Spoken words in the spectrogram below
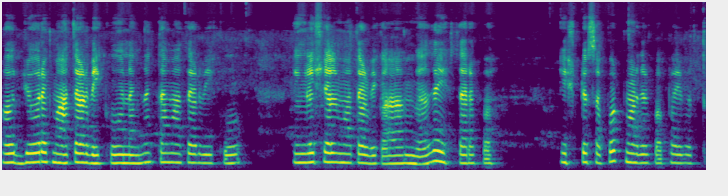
ಅವ್ರು ಜೋರಾಗಿ ಮಾತಾಡಬೇಕು, ನಗ್ನಗ್ತಾ ಮಾತಾಡಬೇಕು. ಇಂಗ್ಲೀಷಲ್ಲಿ ಮಾತಾಡಬೇಕು. ಹಂಗಾದ್ರೆ ಇರ್ತಾರಪ್ಪ ಎಷ್ಟು ಸಪೋರ್ಟ್ ಮಾಡಿದ್ರು ಪಾಪ ಇವತ್ತು.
